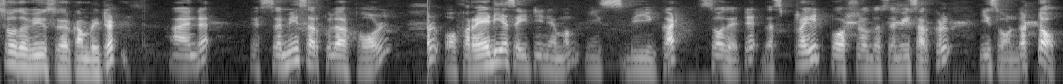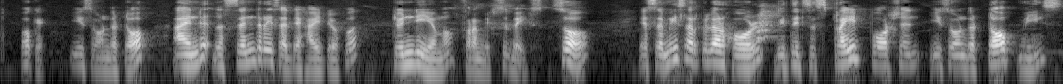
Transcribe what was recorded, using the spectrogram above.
So, the views were completed and a semicircular hole of radius 18 mm is being cut so that the straight portion of the semicircle is on the top, okay, is on the top and the center is at a height of 20 mm from its base. So, a semicircular hole with its straight portion is on the top means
